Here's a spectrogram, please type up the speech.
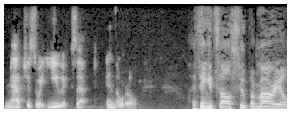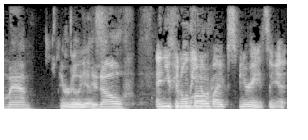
matches what you accept in the world. I think it's all Super Mario, man. it really is. You know, and you can Super only know by experiencing it.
